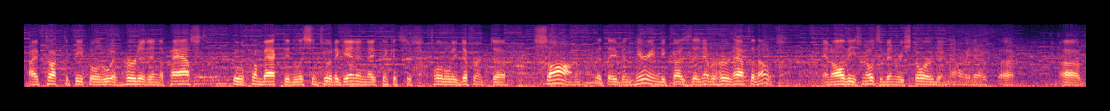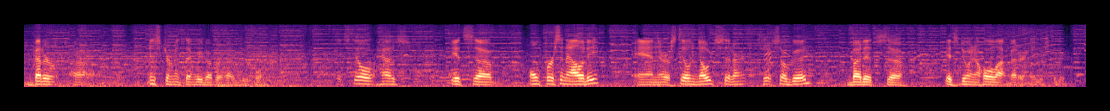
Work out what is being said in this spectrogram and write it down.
I've talked to people who have heard it in the past, who have come back to listen to it again, and they think it's a totally different uh, song that they've been hearing because they never heard half the notes. And all these notes have been restored, and now we have uh, a better uh, instrument than we've ever had before. It still has its uh, own personality, and there are still notes that aren't so good, but it's, uh, it's doing a whole lot better than it used to be.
